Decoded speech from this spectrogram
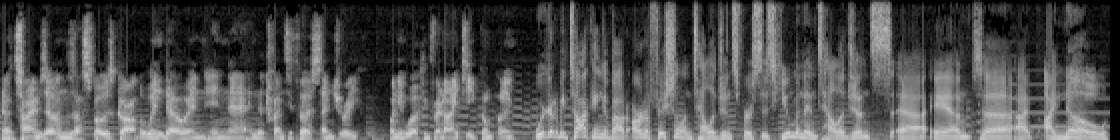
you know, time zones, I suppose, go out the window in in, uh, in the 21st century when you're working for an IT company. We're going to be talking about artificial intelligence versus human intelligence, uh, and uh, I, I, know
